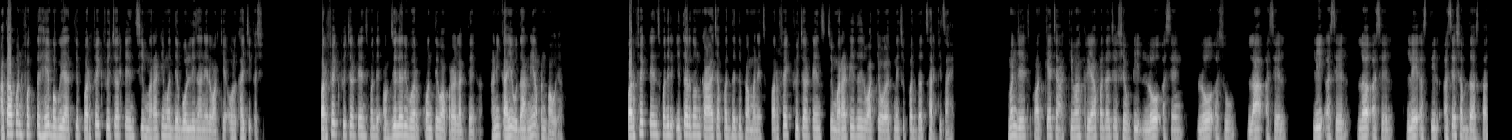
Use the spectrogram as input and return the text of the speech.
आता आपण फक्त हे बघूयात की परफेक्ट फ्युचर टेन्सची मराठीमध्ये बोलली जाणारी वाक्य ओळखायची कशी. परफेक्ट फ्युचर टेन्समध्ये ऑक्झिलरी वर्ब कोणते वापरावे लागते आणि काही उदाहरणे आपण पाहूयात. परफेक्ट टेन्समधील इतर दोन काळाच्या पद्धतीप्रमाणेच परफेक्ट फ्युचर टेन्सची मराठीतील वाक्य ओळखण्याची पद्धत सारखीच आहे. म्हणजेच वाक्याच्या किंवा क्रियापदाच्या शेवटी लो असेल, लो असू, ला असेल, ली असेल, ल असेल, ले असतील असे शब्द असतात,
